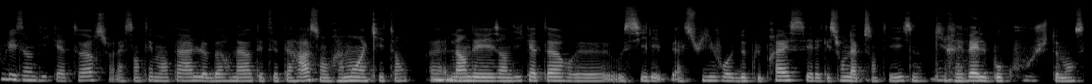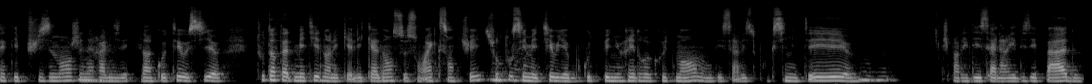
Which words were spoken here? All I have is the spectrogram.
Tous les indicateurs sur la santé mentale, le burn-out, etc., sont vraiment inquiétants. Euh, mmh l'un des indicateurs euh, aussi les, à suivre de plus près, c'est la question de l'absentéisme, qui mmh révèle beaucoup justement cet épuisement mmh généralisé. D'un côté aussi, euh, tout un tas de métiers dans lesquels les cadences se sont accentuées, surtout ces métiers où il y a beaucoup de pénurie de recrutement, donc des services de proximité. Je parlais des salariés des EHPAD,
